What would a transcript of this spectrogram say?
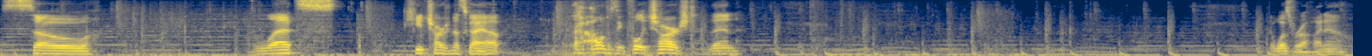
So, let's keep charging this guy up. I want this thing fully charged then. It was rough, I know.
